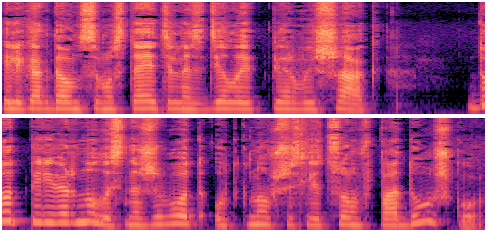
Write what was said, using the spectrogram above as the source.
или когда он самостоятельно сделает первый шаг. Дот перевернулась на живот, уткнувшись лицом в подушку,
